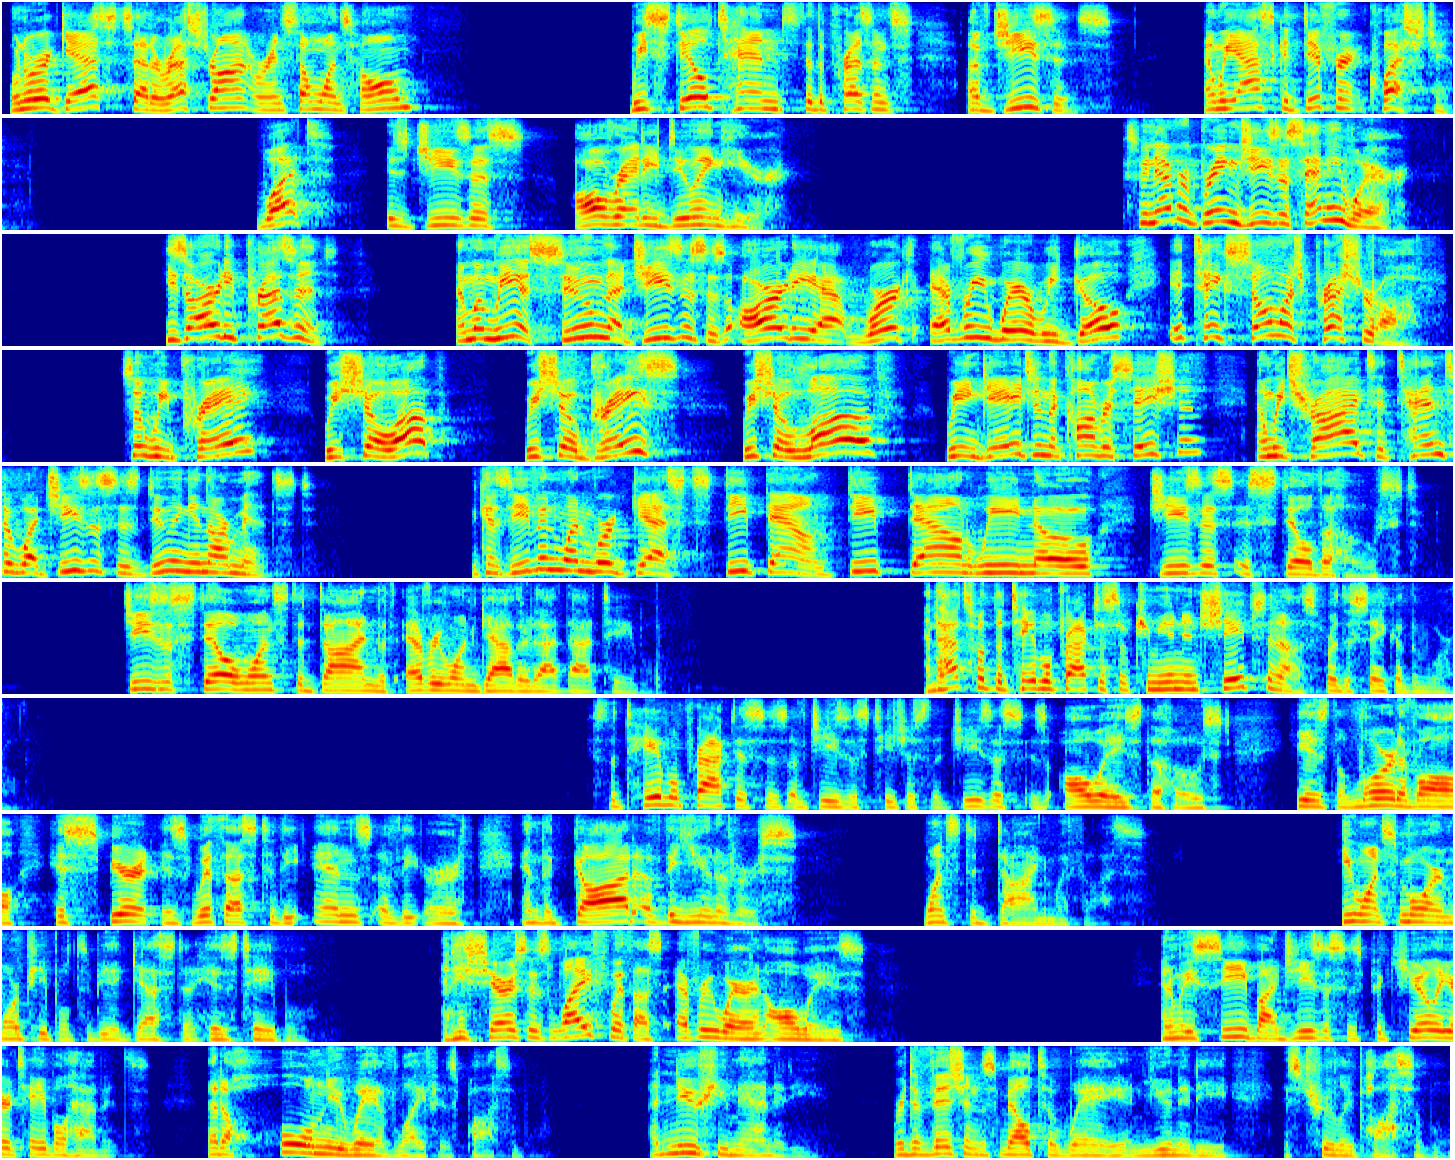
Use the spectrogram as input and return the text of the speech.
When we're guests at a restaurant or in someone's home, we still tend to the presence of Jesus and we ask a different question What is Jesus already doing here? Because we never bring Jesus anywhere, He's already present. And when we assume that Jesus is already at work everywhere we go, it takes so much pressure off. So we pray, we show up, we show grace, we show love, we engage in the conversation, and we try to tend to what Jesus is doing in our midst. Because even when we're guests, deep down, deep down, we know Jesus is still the host. Jesus still wants to dine with everyone gathered at that table. And that's what the table practice of communion shapes in us for the sake of the world. Because the table practices of Jesus teach us that Jesus is always the host. He is the Lord of all. His Spirit is with us to the ends of the earth. And the God of the universe wants to dine with us. He wants more and more people to be a guest at his table. And he shares his life with us everywhere and always. And we see by Jesus' peculiar table habits that a whole new way of life is possible, a new humanity where divisions melt away and unity is truly possible.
